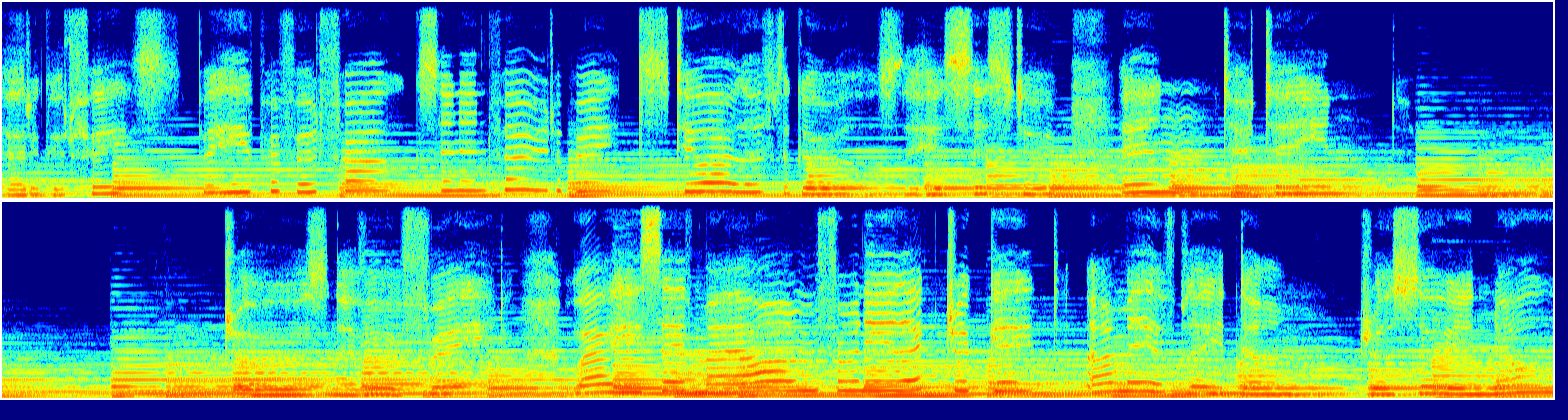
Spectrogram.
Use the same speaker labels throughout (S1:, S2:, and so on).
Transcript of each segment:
S1: had a good face, but he preferred frogs and invertebrates to all of the girls that his sister entertained. Joe was never afraid. Why he saved my arm from an electric gate. I may have played dumb just so he noticed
